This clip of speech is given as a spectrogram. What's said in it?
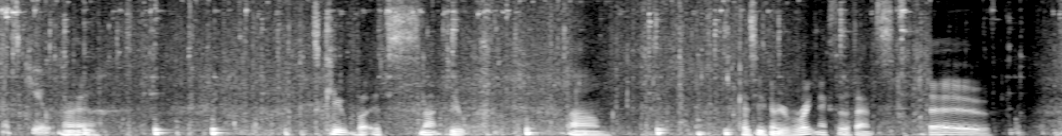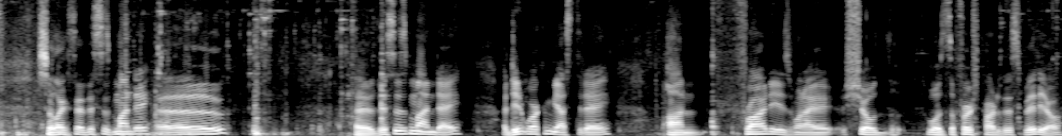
That's cute. Oh, yeah. It's cute, but it's not cute. Um, because he's gonna be right next to the fence. Oh. So like I said, this is Monday. Oh. Oh, this is Monday. I didn't work them yesterday. On Friday is when I showed, the, was the first part of this video.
